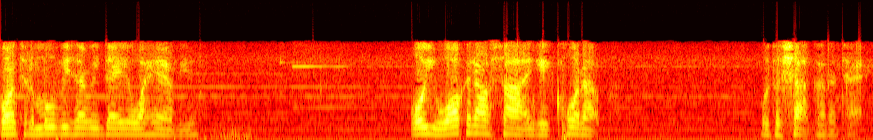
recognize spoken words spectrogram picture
going to the movies every day or what have you, or you walking outside and get caught up with a shotgun attack?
